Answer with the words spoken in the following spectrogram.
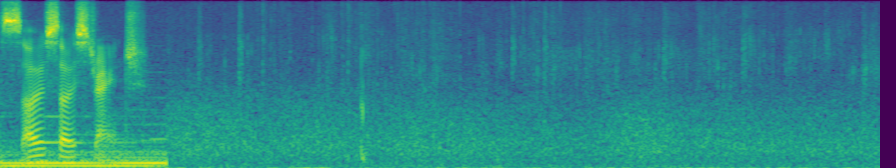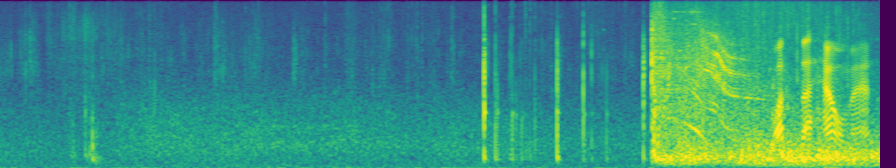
So, so strange. What the hell, man?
